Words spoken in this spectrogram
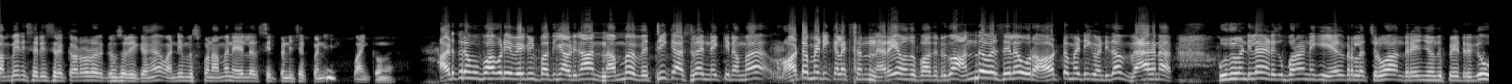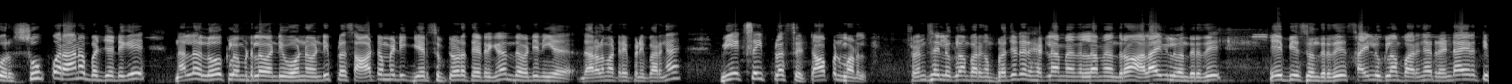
கம்பெனி சர்வீஸ் ரெக்கார்டோட இருக்குன்னு சொல்லியிருக்காங்க. வண்டியை மிஸ் பண்ணாமல் நேரில் விசிட் பண்ணி செக் பண்ணி வாங்கிக்கோங்க. அடுத்து நம்ம பார்க்கக்கூடிய வெஹிக்கிள் பார்த்தீங்க அப்படின்னா நம்ம வெற்றி கார்ஸில் இன்னைக்கு நம்ம ஆட்டோமேட்டிக் கலெக்ஷன் நிறைய வந்து பார்த்துட்டு இருக்கோம். அந்த வரிசையில் ஒரு ஆட்டோமேட்டிக் வண்டி தான் வேகனார் புது வண்டிலாம் எடுக்க போனால் இன்னைக்கு ஏழரை லட்ச ரூபா அந்த ரேஞ்ச் வந்து போயிட்டு இருக்கு. ஒரு சூப்பரான பட்ஜெட்டுக்கு நல்ல லோ கிலோமீட்டரில் வண்டி ஓன வண்டி ப்ளஸ் ஆட்டோமேட்டிக் கியர் ஷிஃப்ட்டோட தேடுறீங்கன்னா இந்த வண்டி நீங்கள் தாராளமாக ட்ரை பண்ணி பாருங்கள் VXI plus top end model front side லுக்லாம் பாருங்கள் ப்ரொஜெக்டர் ஹெட்லாமே எல்லாமே வந்துடும் அலாய்வில் வந்துருது. ஏபிஎஸ் வந்துருது. சைடு லுக்லாம் பாருங்கள் ரெண்டாயிரத்தி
